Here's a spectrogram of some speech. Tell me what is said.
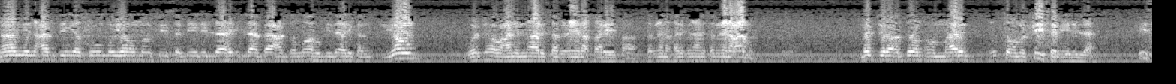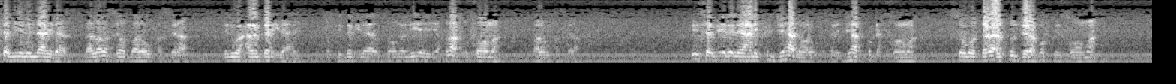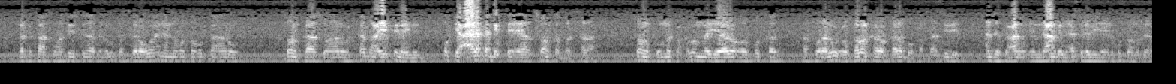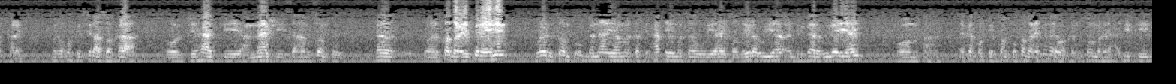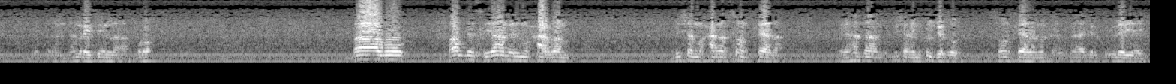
ma min cabdi yasuumu yوma fي sabiili الlahi إila bacd allah bdlika اليوم wجهhu عan الnaari سبciina qariifa سبciina qariifa yani سبciina caama ma jiro addoon oo maalin u sooma fii sabiili الlah fii sabiili اllahidaas baa laba sibood baa lagu fasiraa mid waxaa dar ilaahay qofkii dar ilaahay u sooma niye iyo ikhlaas u sooma waa lagu fasiraa fii sabiili lah yani fi ljihaadna waa lagu fasira jihaad ku dhex sooma isagoo dagaal ku jira qofkii sooma marka taasu haddii sidaas lagu fasiro waa inay noqoto qofka aanu soomkaasu aanu wax ka daciifinaynin qofkii caado ka dhigtay ee soomka badsada soomku marka waxba ma yeelo oo qofka afuran wuxuu qaban karoo kale buu qabtaa. Sidii xamzatu ibn camr ibn aslami iyo aynu ku soo marray oo kale. Marka qofkii sidaas oo kale ah oo jihaadkii acmaashiisa aanu soomku aanu ka daciifinaynin waa inuu soomku u banaan yahay marka fi xaqihi marka uu yahay fadiilo uu yahay ajrigaara uu leeyahay oo mxuaha laakiin qofkii soomku ka daciifinaya waa kanu soo marray axaadiidkii amraysa in la afuro baabu fadli siyaami اlmuxaram bisha muxaram soomkeeda ee hadda bisha aynu ku jirro soomkeeda marka muxuu ajirka u leeyahay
